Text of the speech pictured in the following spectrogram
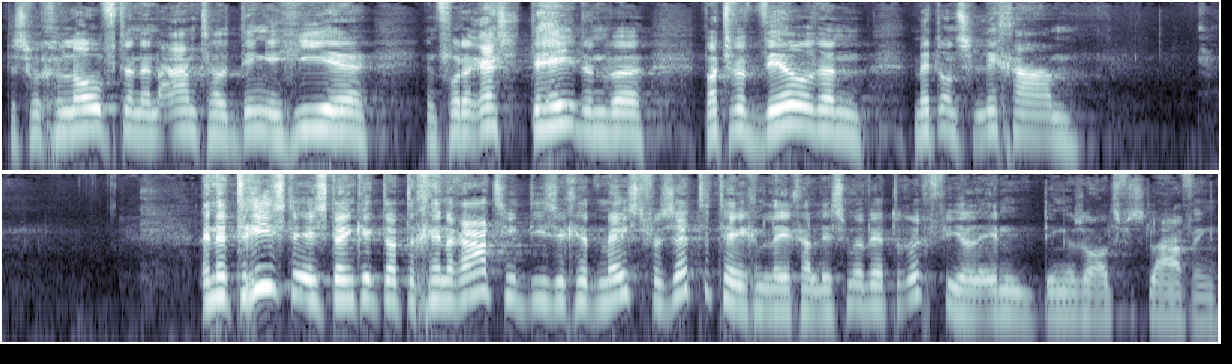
Dus we geloofden een aantal dingen hier. En voor de rest deden we wat we wilden met ons lichaam. En het trieste is, denk ik, dat de generatie die zich het meest verzette tegen legalisme weer terugviel in dingen zoals verslaving,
